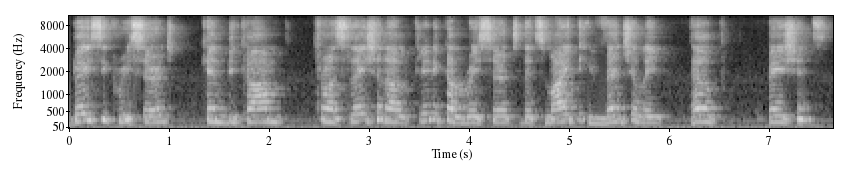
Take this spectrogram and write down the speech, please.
basic research can become translational clinical research that might eventually help patients.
